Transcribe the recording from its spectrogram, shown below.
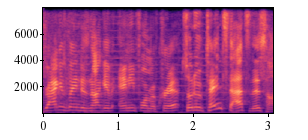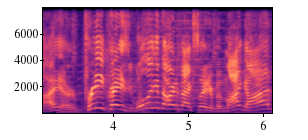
Dragon's Bane does not give any form of crit. So to obtain stats this high are pretty crazy. We'll look at the artifacts later, but my God,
